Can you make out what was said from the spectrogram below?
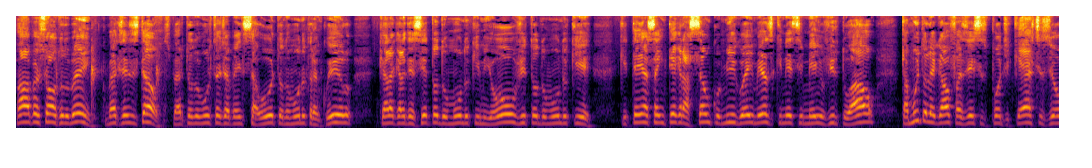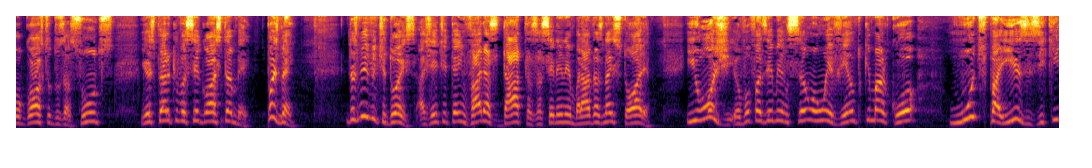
Fala pessoal, tudo bem? Como é que vocês estão? Espero que todo mundo esteja bem de saúde, todo mundo tranquilo. Quero agradecer todo mundo que me ouve, todo mundo que, que tem essa integração comigo aí, mesmo que nesse meio virtual. Tá muito legal fazer esses podcasts, eu gosto dos assuntos e eu espero que você goste também. Pois bem, em 2022 a gente tem várias datas a serem lembradas na história. E hoje eu vou fazer menção a um evento que marcou muitos países e que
